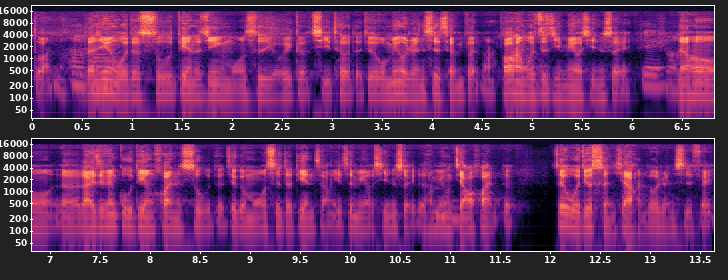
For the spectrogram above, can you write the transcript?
段呢。嗯、但是因为我的书店的经营模式有一个奇特的，就是我没有人事成本啊，包含我自己没有薪水。对。然后呃，来这边固定换书的这个模式的店长也是没有薪水的，他们用交换的，嗯、所以我就省下很多人事费。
